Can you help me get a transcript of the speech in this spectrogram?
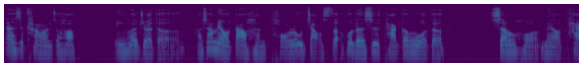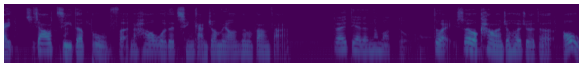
但是看完之后，你会觉得好像没有到很投入角色，或者是他跟我的生活没有太交集的部分，然后我的情感就没有那么办法堆叠的那么多。对，所以我看完就会觉得，哦，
